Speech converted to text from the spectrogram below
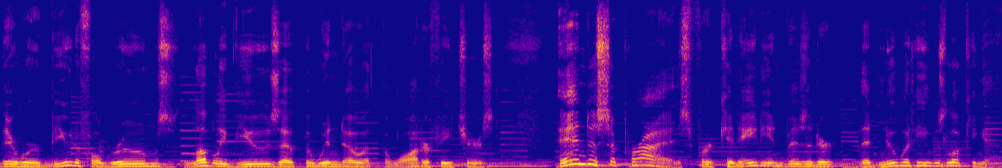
There were beautiful rooms, lovely views out the window at the water features, and a surprise for a Canadian visitor that knew what he was looking at.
